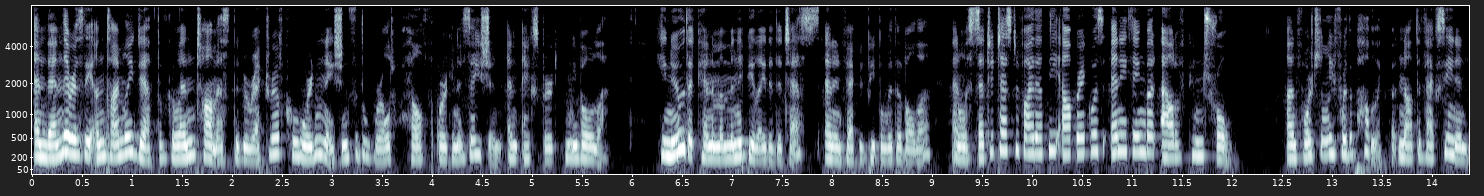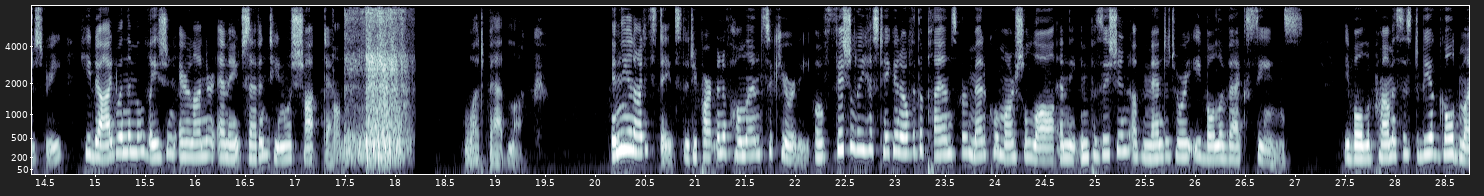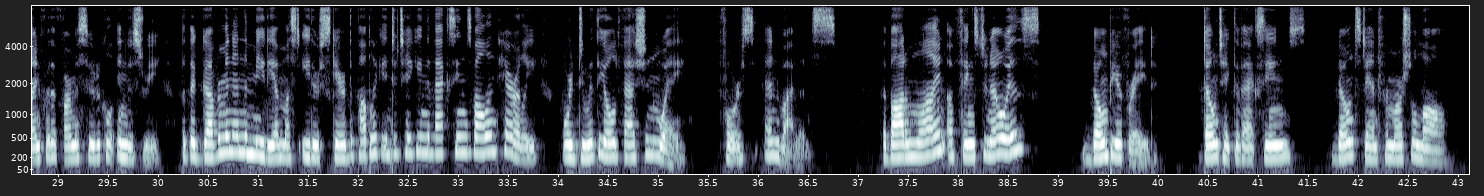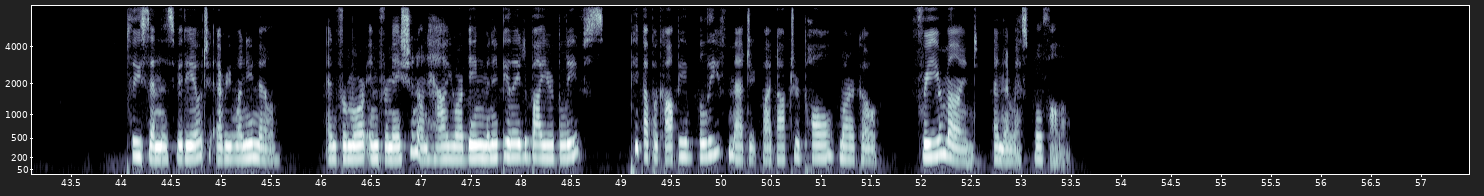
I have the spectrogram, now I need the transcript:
And then there is the untimely death of Glenn Thomas, the Director of Coordination for the World Health Organization, an expert in Ebola. He knew that Kenema manipulated the tests and infected people with Ebola, and was set to testify that the outbreak was anything but out of control. Unfortunately for the public, but not the vaccine industry, he died when the Malaysian airliner MH17 was shot down. What bad luck. In the United States, the Department of Homeland Security officially has taken over the plans for medical martial law and the imposition of mandatory Ebola vaccines. Ebola promises to be a goldmine for the pharmaceutical industry, but the government and the media must either scare the public into taking the vaccines voluntarily or do it the old-fashioned way, force and violence. The bottom line of things to know is, don't be afraid. Don't take the vaccines. Don't stand for martial law. Please send this video to everyone you know. And for more information on how you are being manipulated by your beliefs, Pick up a copy of Belief Magic by Dr. Paul Marco. Free your mind, and the rest will follow.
